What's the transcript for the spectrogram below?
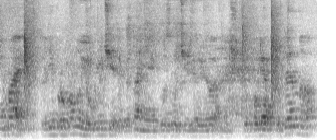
Немає? Тоді пропоную включити питання, яке озвучив Ігор Іванович, до порядку денного.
